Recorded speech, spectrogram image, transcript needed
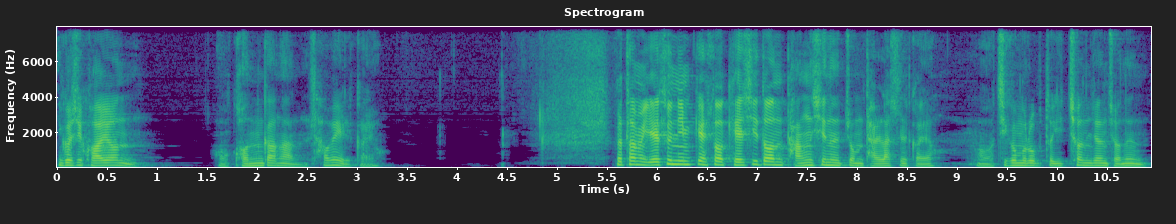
이것이 과연 어, 건강한 사회일까요? 그렇다면 예수님께서 계시던 당시는 좀 달랐을까요? 어, 지금으로부터 2000년 전은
